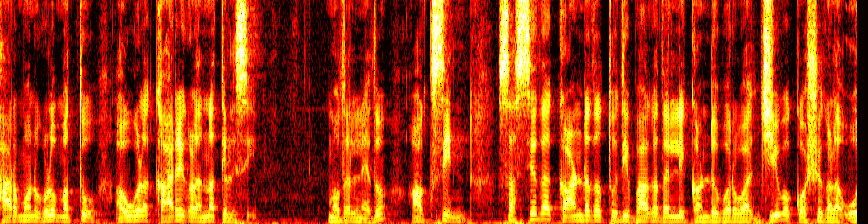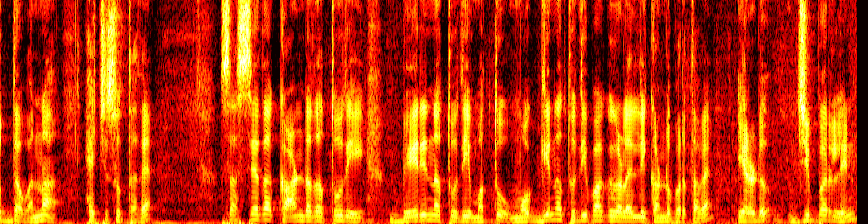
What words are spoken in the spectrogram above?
ಹಾರ್ಮೋನುಗಳು ಮತ್ತು ಅವುಗಳ ಕಾರ್ಯಗಳನ್ನು ತಿಳಿಸಿ. ಮೊದಲನೇದು, ಆಕ್ಸಿನ್ ಸಸ್ಯದ ಕಾಂಡದ ತುದಿಭಾಗದಲ್ಲಿ ಕಂಡುಬರುವ ಜೀವಕೋಶಗಳ ಉದ್ದವನ್ನು ಹೆಚ್ಚಿಸುತ್ತದೆ. ಸಸ್ಯದ ಕಾಂಡದ ತುದಿ ಬೇರಿನ ತುದಿ ಮತ್ತು ಮೊಗ್ಗಿನ ತುದಿಭಾಗಗಳಲ್ಲಿ ಕಂಡುಬರುತ್ತವೆ. ಎರಡು, ಜಿಬ್ಬರ್ಲಿನ್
